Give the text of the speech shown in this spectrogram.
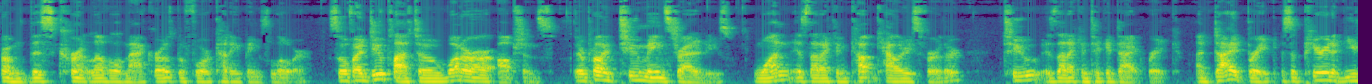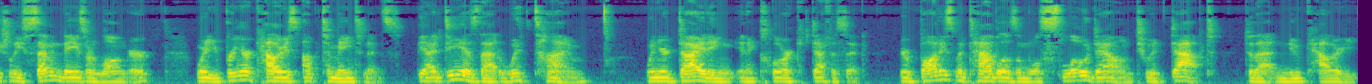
from this current level of macros before cutting things lower. So if I do plateau, what are our options? There are probably two main strategies. One is that I can cut calories further. Two is that I can take a diet break. A diet break is a period of usually seven days or longer where you bring your calories up to maintenance. The idea is that with time, when you're dieting in a caloric deficit, your body's metabolism will slow down to adapt to that new calorie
